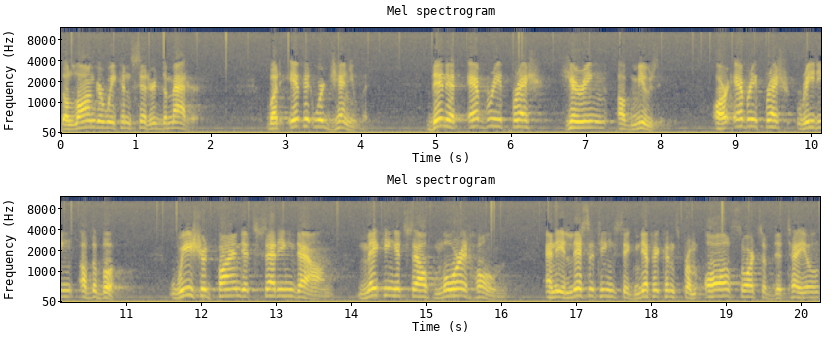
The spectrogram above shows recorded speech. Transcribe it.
the longer we considered the matter. But if it were genuine, then at every fresh hearing of music, or every fresh reading of the book, we should find it setting down, making itself more at home, and eliciting significance from all sorts of details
